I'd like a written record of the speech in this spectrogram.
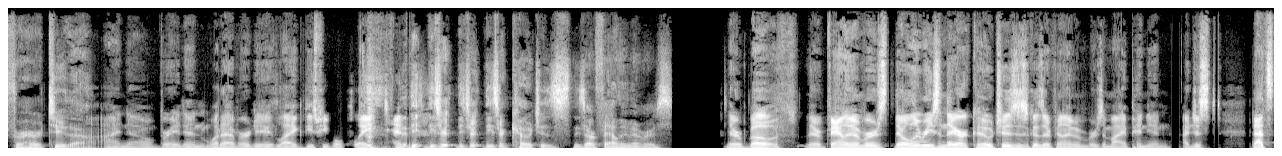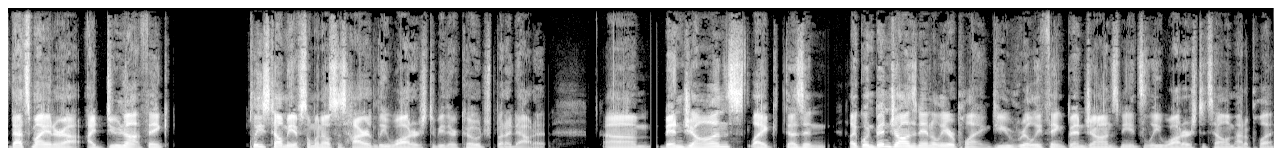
for her too, though. I know, Braydon. Whatever, dude. Like these people played ten. these are these are these are coaches. These are family members. They're both. They're family members. The only reason they are coaches is because they're family members, in my opinion. I just that's that's my in or out. I do not think. Please tell me if someone else has hired Lee Waters to be their coach, but I doubt it. Um, ben Johns like doesn't like when Ben Johns and Anna Leigh are playing. Do you really think Ben Johns needs Lee Waters to tell him how to play?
